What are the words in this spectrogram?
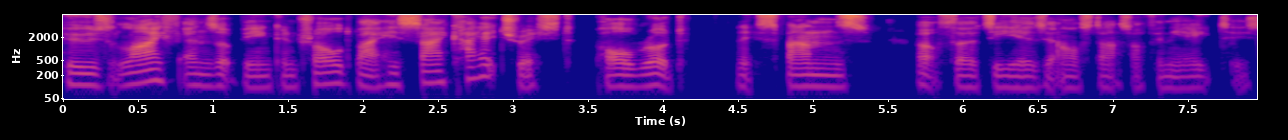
whose life ends up being controlled by his psychiatrist, Paul Rudd. And it spans about 30 years. It all starts off in the 80s.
